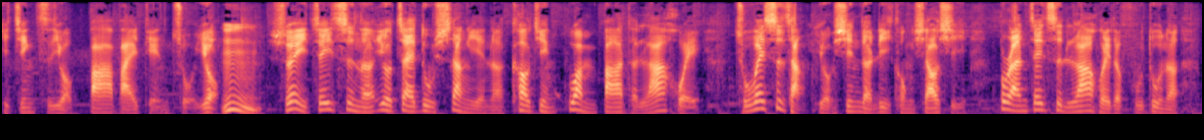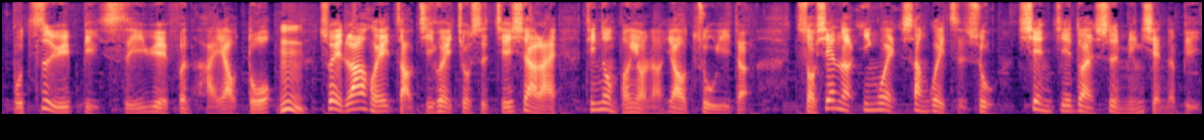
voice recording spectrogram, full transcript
已经只有八百点左右。嗯，所以这一次呢，又再度上演了靠近万八的拉回。除非市场有新的利空消息，不然这次拉回的幅度呢，不至于比十一月份还要多。嗯，所以拉回找机会就是接下来听众朋友呢要注意的。首先呢，因为上柜指数现阶段是明显的比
